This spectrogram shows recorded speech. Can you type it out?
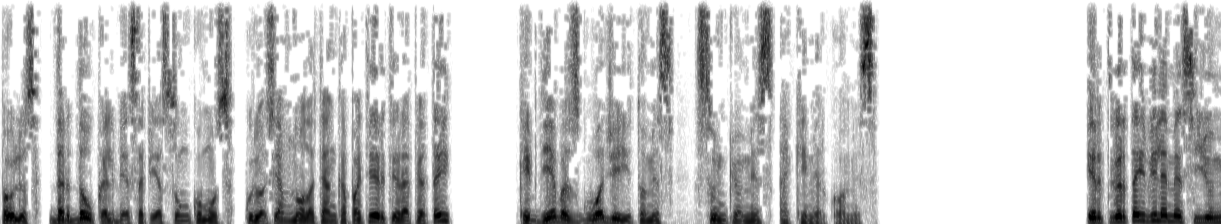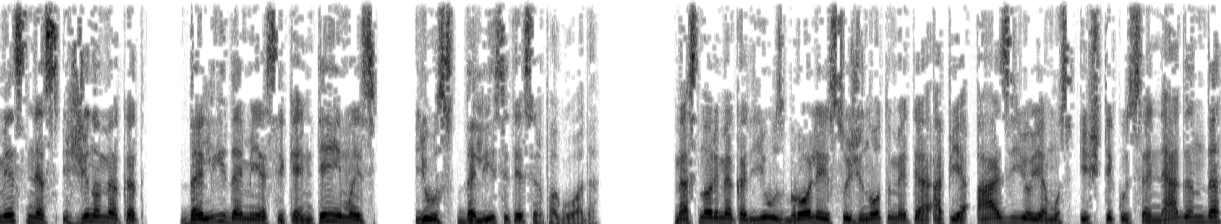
Paulius dar daug kalbės apie sunkumus, kuriuos jam nuolat tenka patirti ir apie tai, kaip Dievas godžia į tomis sunkiomis akimirkomis. Ir tvirtai vilėmės jumis, nes žinome, kad dalydamiesi kentėjimais jūs dalysitės ir paguoda. Mes norime, kad jūs, broliai, sužinotumėte apie Azijoje mus ištikusią negandą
